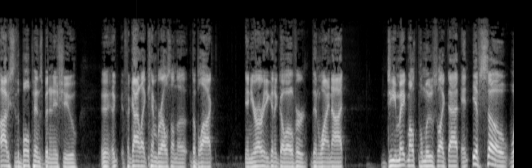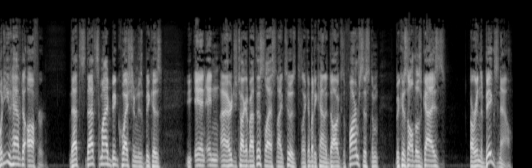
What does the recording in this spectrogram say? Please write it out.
obviously the bullpen's been an issue. Uh, If a guy like Kimbrel's on the, the block and you're already going to go over, then why not? Do you make multiple moves like that? And if so, what do you have to offer? That's that's my big question is because and and I heard you talking about this last night too. It's like everybody kind of dogs the farm system because all those guys are in the bigs now.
